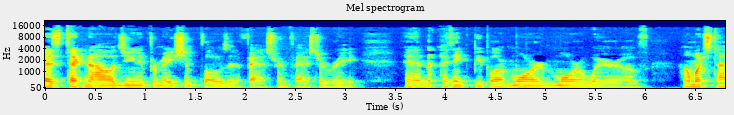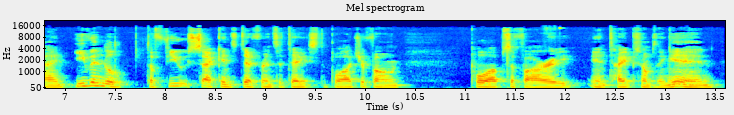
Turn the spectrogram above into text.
as technology and information flows at a faster and faster rate. And I think people are more and more aware of how much time, even the, the few seconds difference it takes to pull out your phone, pull up Safari, and type something in.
